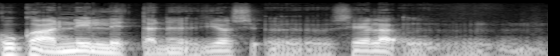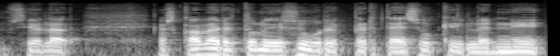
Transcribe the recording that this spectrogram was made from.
kukaan nillittänyt, jos, siellä, siellä, jos kaveri tuli suurin piirtein sukille, niin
